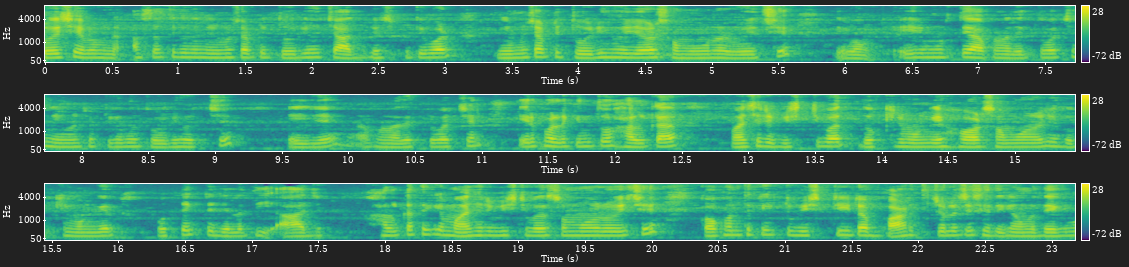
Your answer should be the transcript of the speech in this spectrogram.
রয়েছে এবং আস্তে আস্তে কিন্তু নিম্নচাপটি তৈরি হচ্ছে। আজ বৃহস্পতিবার নিম্নচাপটি তৈরি হয়ে যাওয়ার সম্ভাবনা রয়েছে এবং এই মুহূর্তে আপনারা দেখতে পাচ্ছেন নিম্নচাপটি কিন্তু তৈরি হচ্ছে। এই যে আপনারা দেখতে পাচ্ছেন, এর ফলে কিন্তু হালকা মাঝারি বৃষ্টিপাত দক্ষিণবঙ্গে হওয়ার সম্ভাবনা রয়েছে। দক্ষিণবঙ্গের প্রত্যেকটা জেলাতেই আজ হালকা থেকে মাঝারি বৃষ্টিপাতের সম্ভাবনা রয়েছে। কখন থেকে একটু বৃষ্টিটা বাড়তে চলেছে সেদিকে আমরা দেখব।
